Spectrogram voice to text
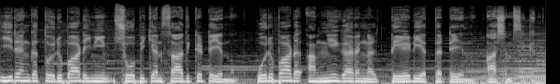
ഈ രംഗത്ത് ഒരുപാട് ഇനിയും ശോഭിക്കാൻ സാധിക്കട്ടെയെന്നും ഒരുപാട് അംഗീകാരങ്ങൾ തേടിയെത്തട്ടെയെന്നും ആശംസിക്കുന്നു.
